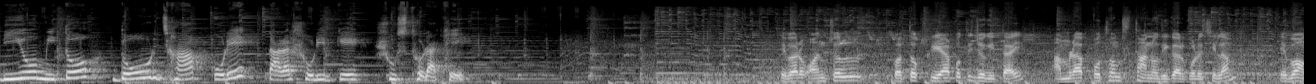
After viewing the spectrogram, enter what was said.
নিয়মিত দৌড় ঝাঁপ করে তারা শরীরকে সুস্থ রাখে। এবার অঞ্চলগত ক্রীড়া প্রতিযোগিতায় আমরা প্রথম স্থান অধিকার করেছিলাম এবং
